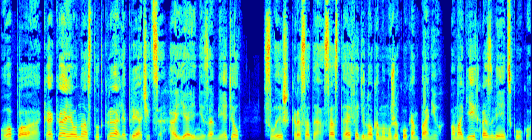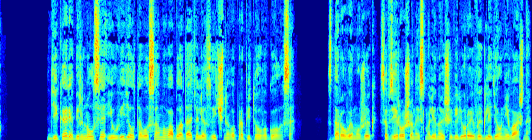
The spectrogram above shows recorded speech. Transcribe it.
«Опа! Какая у нас тут краля прячется, а я и не заметил. Слышь, красота, составь одинокому мужику компанию. Помоги развеять скуку». Дикарь обернулся и увидел того самого обладателя зычного пропитого голоса. Здоровый мужик со взъерошенной смоляной шевелюрой выглядел неважно.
